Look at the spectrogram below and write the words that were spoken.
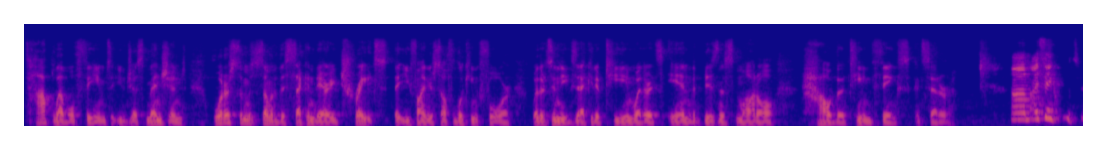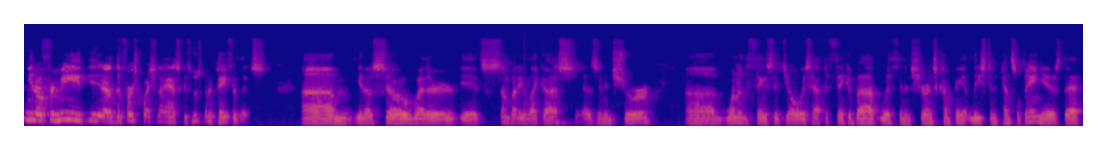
top level themes that you've just mentioned. What are some some of the secondary traits that you find yourself looking for, whether it's in the executive team, whether it's in the business model, how the team thinks, et cetera? Um, I think you know, for me, you know, the first question I ask is who's going to pay for this. Um, you know, so whether it's somebody like us as an insurer, um, one of the things that you always have to think about with an insurance company, at least in Pennsylvania, is that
